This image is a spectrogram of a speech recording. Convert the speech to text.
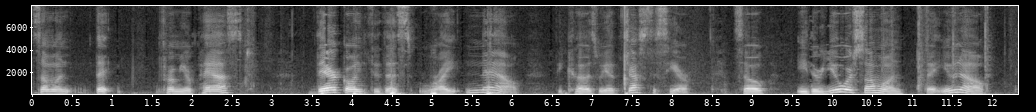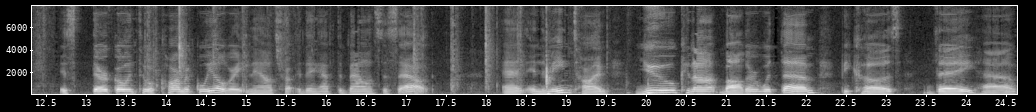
someone that from your past, they're going through this right now because we have justice here. So either you or someone that you know is they're going through a karmic wheel right now. They have to balance this out. And in the meantime, you cannot bother with them because they have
